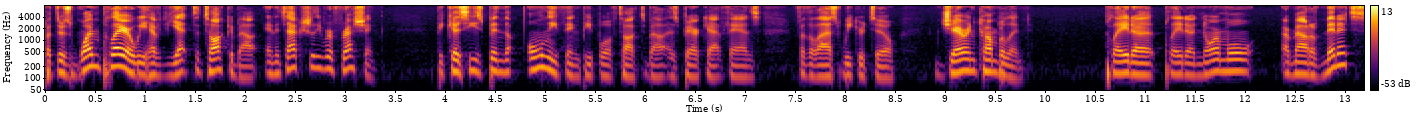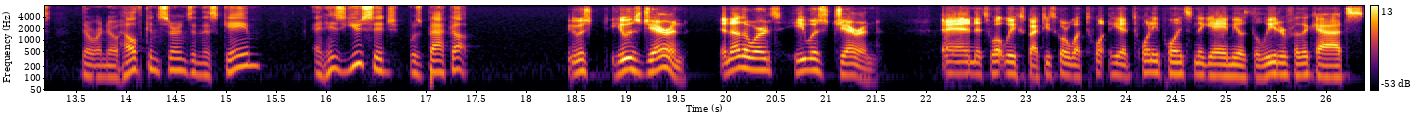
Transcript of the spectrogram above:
But there's one player we have yet to talk about, and it's actually refreshing because he's been the only thing people have talked about as Bearcat fans for the last week or two. Jarron Cumberland, played a played a normal amount of minutes. There were no health concerns in this game, and his usage was back up. He was he was Jarron. In other words, he was Jarron, and it's what we expect. He scored what 20, he had 20 points in the game. He was the leader for the Cats.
